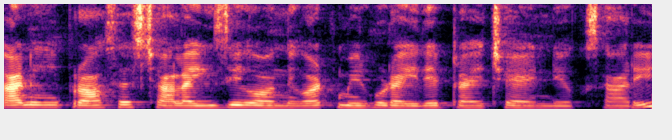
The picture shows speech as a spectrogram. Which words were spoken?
కానీ ఈ ప్రాసెస్ చాలా ఈజీగా ఉంది కాబట్టి మీరు కూడా ఇదే ట్రై చేయండి ఒకసారి.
